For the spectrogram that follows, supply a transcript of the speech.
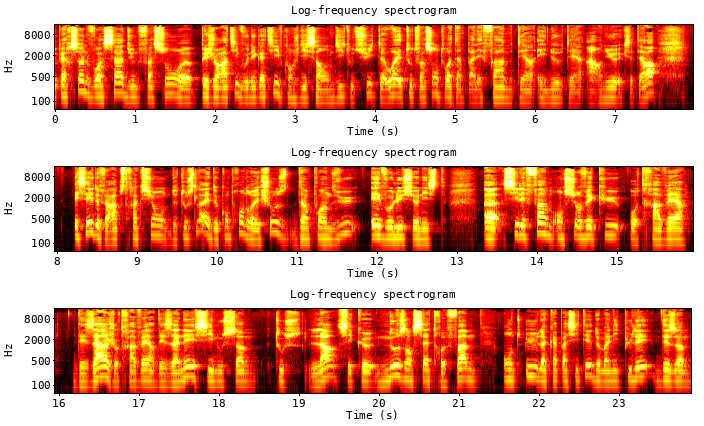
personnes voient ça d'une façon euh, péjorative ou négative. Quand je dis ça, on me dit tout de suite, ouais, de toute façon, toi, t'aimes pas les femmes, t'es un haineux, t'es un hargneux, etc essayer de faire abstraction de tout cela et de comprendre les choses d'un point de vue évolutionniste. Euh, si les femmes ont survécu au travers des âges, au travers des années, si nous sommes tous là, c'est que nos ancêtres femmes ont eu la capacité de manipuler des hommes,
